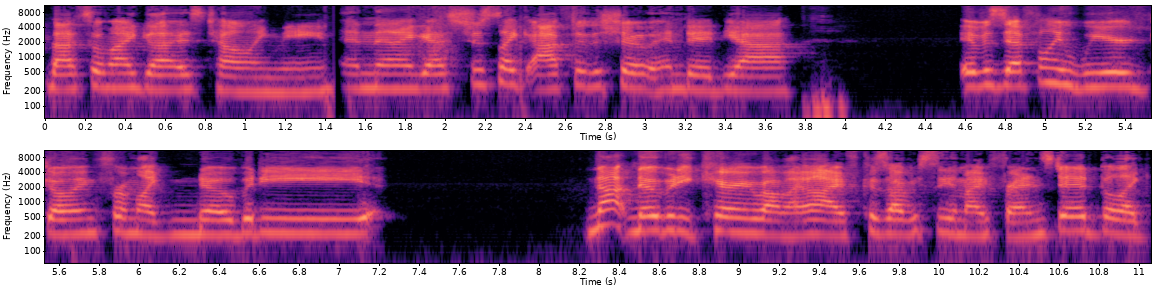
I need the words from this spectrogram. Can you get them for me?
that's what my gut is telling me. And then I guess just like after the show ended, yeah, it was definitely weird going from like nobody, not nobody caring about my life, because obviously my friends did, but like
